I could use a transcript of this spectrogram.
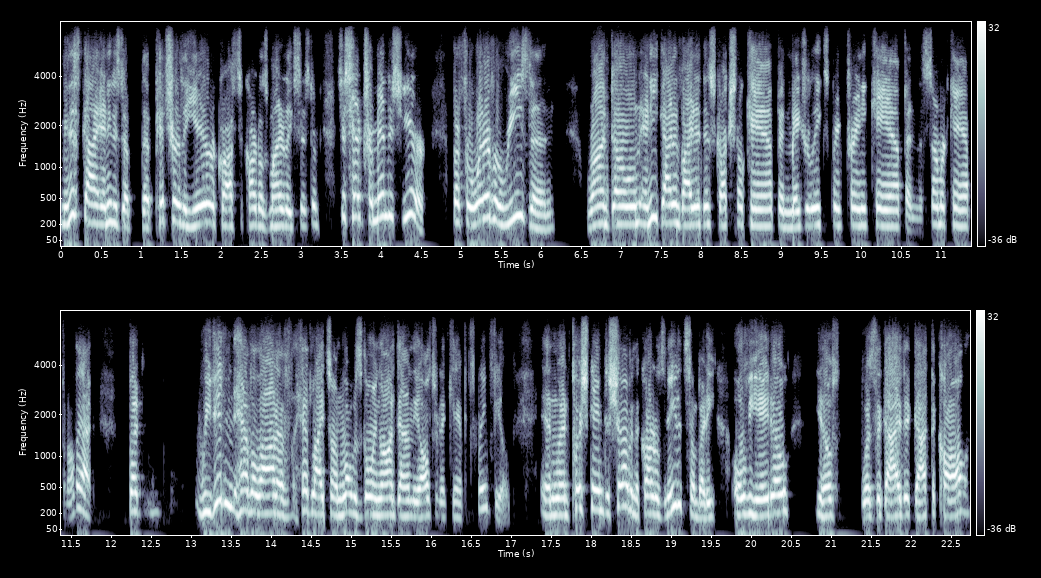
mean, this guy, and he was the, the pitcher of the year across the Cardinals minor league system, just had a tremendous year. But for whatever reason, Rondon, and he got invited to instructional camp and major league spring training camp and the summer camp and all that. But we didn't have a lot of headlights on what was going on down the alternate camp at Springfield. And when push came to shove and the Cardinals needed somebody, Oviedo, you know, was the guy that got the call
